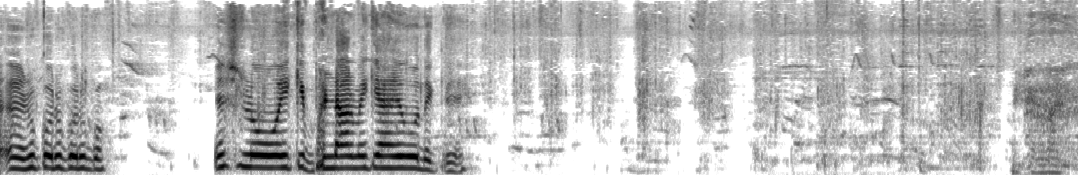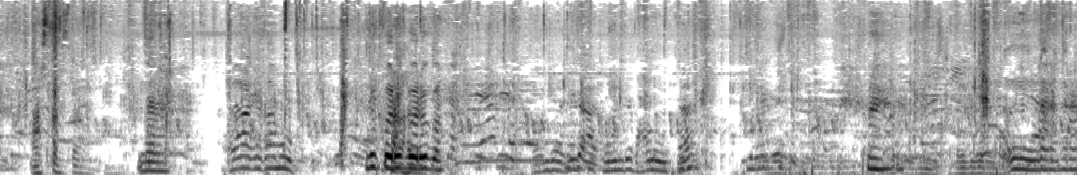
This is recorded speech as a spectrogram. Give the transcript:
अ, रुको रुको रुको। इस लोहे के भंडार में क्या है वो देखते हैं। रुको रुको रुको जरा, जरा, जरा।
